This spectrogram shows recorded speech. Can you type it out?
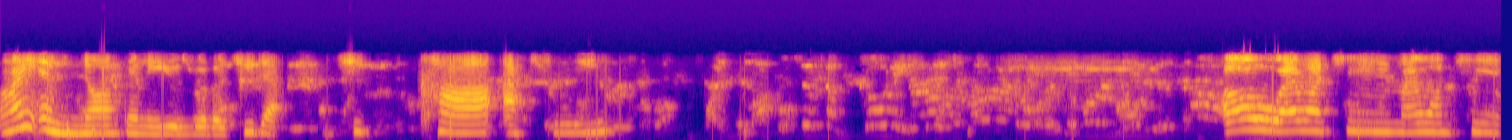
I am not to use Wither Chica, Chica actually. Oh, I want team. I want team.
